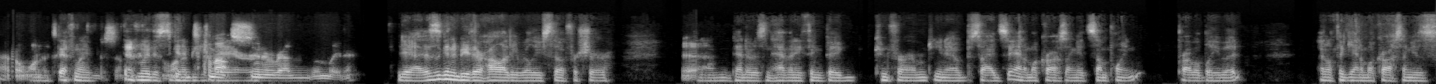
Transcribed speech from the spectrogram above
I don't want it to Definitely- come in December. definitely this is gonna it to be come out sooner rather than later. yeah, this is going to be their holiday release though for sure. Yeah. Um, Nintendo doesn't have anything big confirmed, you know, besides Animal Crossing at some point, probably. But I don't think Animal Crossing is.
